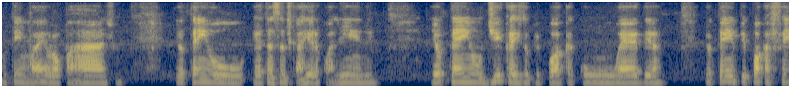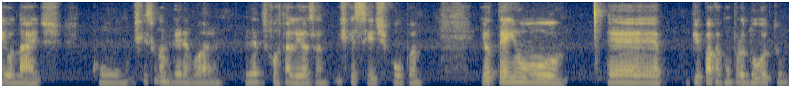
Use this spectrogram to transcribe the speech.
Eu tenho lá Europa Ágil, eu tenho é, Transição de Carreira com a Aline, eu tenho Dicas do Pipoca com o Éder, eu tenho Pipoca Fail Night com... Esqueci o nome dele agora. Ele é de Fortaleza. Esqueci, desculpa. Eu tenho é, pipoca com produto.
